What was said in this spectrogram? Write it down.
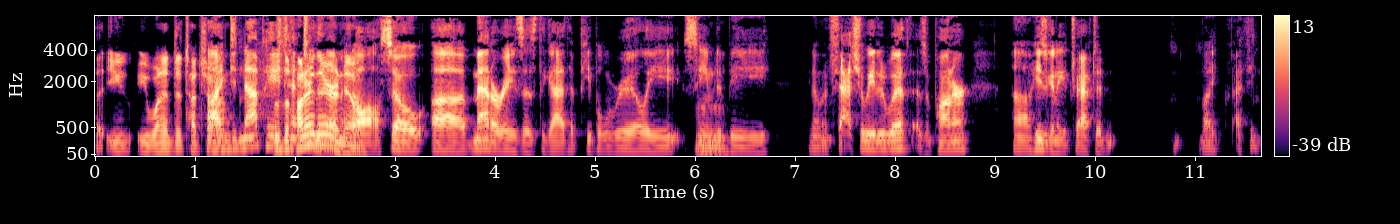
that you, you wanted to touch on? I did not pay Was the punter to there or them at all. So uh, Matt Araiza is the guy that people really seem to Mhm. be, you know, infatuated with as a punter. Uh, he's going to get drafted, like I think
